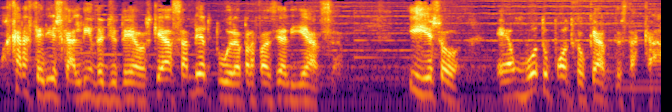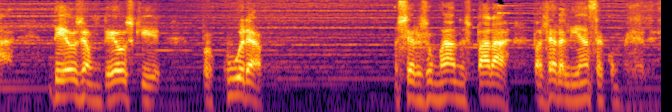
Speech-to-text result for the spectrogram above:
uma característica linda de Deus, que é essa abertura para fazer aliança. E isso é um outro ponto que eu quero destacar. Deus é um Deus que procura os seres humanos para fazer aliança com eles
